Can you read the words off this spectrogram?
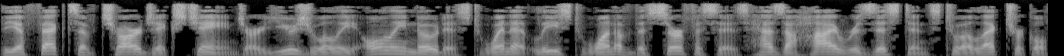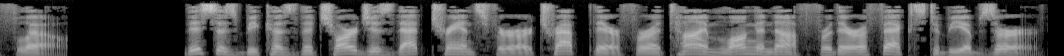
the effects of charge exchange are usually only noticed when at least one of the surfaces has a high resistance to electrical flow. This is because the charges that transfer are trapped there for a time long enough for their effects to be observed.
